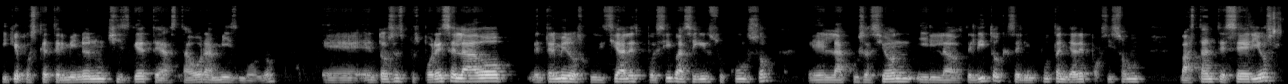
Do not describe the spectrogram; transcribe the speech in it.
y que pues que terminó en un chisguete hasta ahora mismo, ¿no? Eh, entonces, pues por ese lado, en términos judiciales, pues sí va a seguir su curso. Eh, la acusación y los delitos que se le imputan ya de por sí son bastante serios.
